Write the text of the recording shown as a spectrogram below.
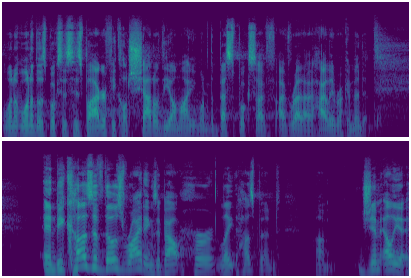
one, of, one of those books is his biography called Shadow of the Almighty, one of the best books I've, I've read. I highly recommend it. And because of those writings about her late husband, um, Jim Elliot,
